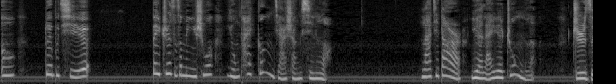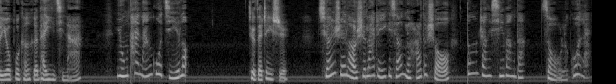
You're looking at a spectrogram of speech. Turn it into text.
哦，对不起。被栀子这么一说，永泰更加伤心了。垃圾袋儿越来越重了，栀子又不肯和他一起拿，永泰难过极了。就在这时，泉水老师拉着一个小女孩的手，东张西望的走了过来。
